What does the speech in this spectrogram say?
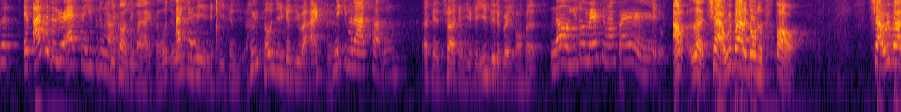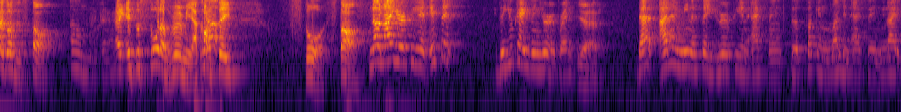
But if I could do your accent, you could do mine. You can't do my accent. What, what do you mean if you can do? Who told you you can do my accent? Nicki Minaj taught me. Okay, try it. Okay, you do the British one first. No, you do American one first. I'm look, chat. We about to go to the store. Chat. We about to go to the store. Oh my god. It's the store that's ruining me. I can't No. say store. Star. No, not European. It's in the UK is in Europe, right? Yeah. That I didn't mean to say European accent. The fucking London accent, United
